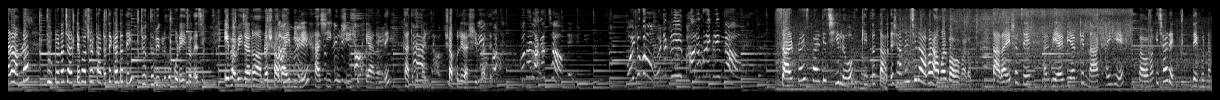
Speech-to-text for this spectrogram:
আর আমরা দুটো না চারটে বছর কাটাতে কাটাতেই যুদ্ধ বিগ্রহ করেই চলেছি। এভাবেই যেন আমরা সবাই মিলে হাসি খুশি, সুখে, আনন্দে কাটাতে পারি সকলের আশীর্বাদে। কোথায় লাগাচ্ছ? ওইটুকু ওইটা ক্রিম ভালো করে ক্রিম নাও। সারপ্রাইজ পার্টি ছিল কিন্তু তাতে সামিল ছিল আবার আমার বাবা মারাও তারা এসেছে আর বিআই বিআরকে না খাইয়ে বাবা মা কি ছাড়ে দেখুন না।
